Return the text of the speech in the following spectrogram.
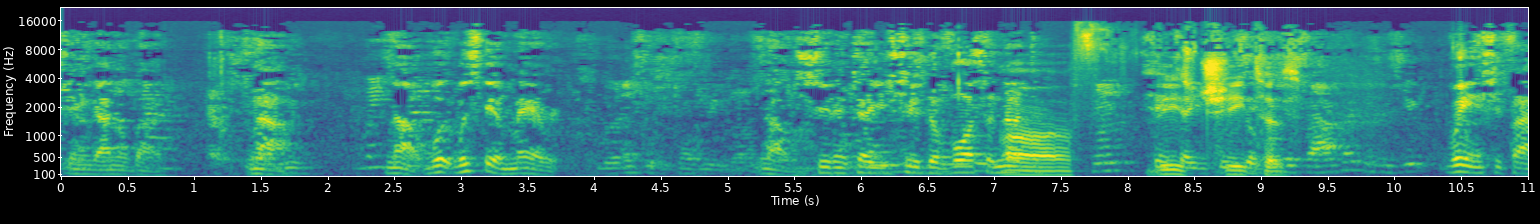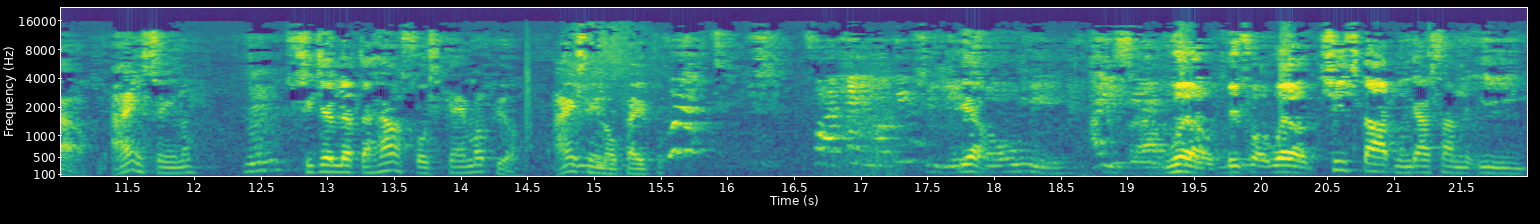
She ain't got nobody. Nah. Nah, we, we still married. Bro, that's what she told me, bro. No, she didn't tell you she divorced or nothing. Oh, f- She these you cheaters. Five papers and shit. When ain't she filed? I ain't seen her. She just left the house before she came up here. I ain't seen no paper. So I came up here. She just Yeah. told me. Well, before, well, she stopped and got something to eat.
